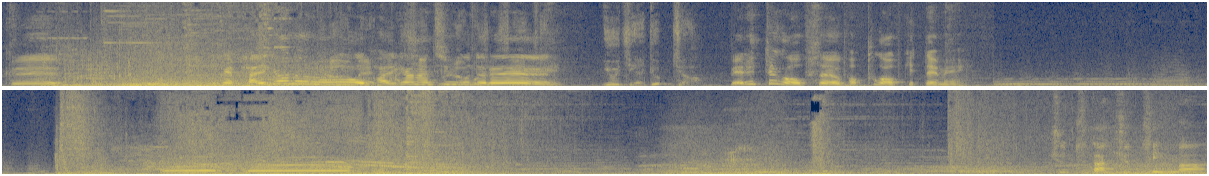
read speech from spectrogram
그 근데 발견으로 발견한 친구들은. 메리트가 없어요. 버프가 없기 때문에. 큐트다 큐트 임마.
